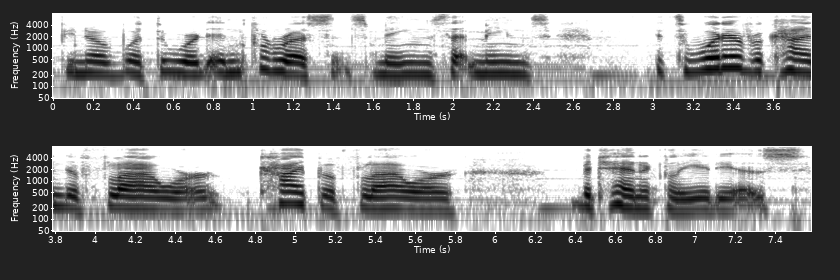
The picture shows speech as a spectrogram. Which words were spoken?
If you know what the word inflorescence means, that means it's whatever kind of flower, type of flower botanically it is.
